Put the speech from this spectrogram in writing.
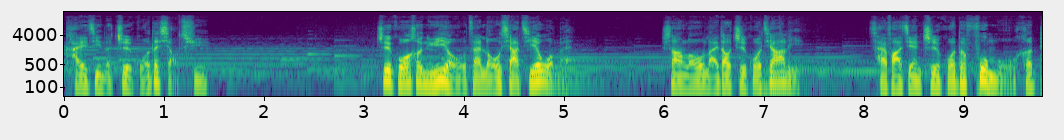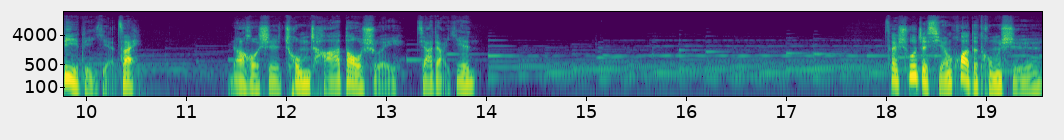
开进了志国的小区。志国和女友在楼下接我们，上楼来到志国家里，才发现志国的父母和弟弟也在，然后是冲茶倒水加点烟。在说着闲话的同时，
